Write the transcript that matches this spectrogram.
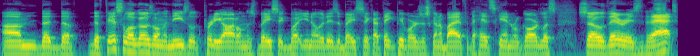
Um, the, the, the fist logos on the knees look pretty odd on this basic, but, you know, it is a basic. I think people are just going to buy it for the head scan regardless. So there is that.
